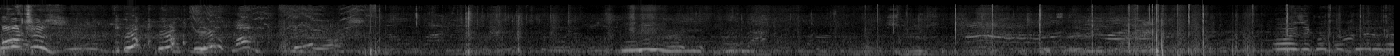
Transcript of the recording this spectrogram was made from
Otters! Oh, Isaac, look how cute it is.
